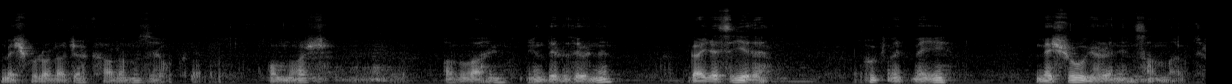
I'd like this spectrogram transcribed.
meşgul olacak halimiz yok. Onlar Allah'ın indirdiğinin gayresiyle hükmetmeyi meşru gören insanlardır.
